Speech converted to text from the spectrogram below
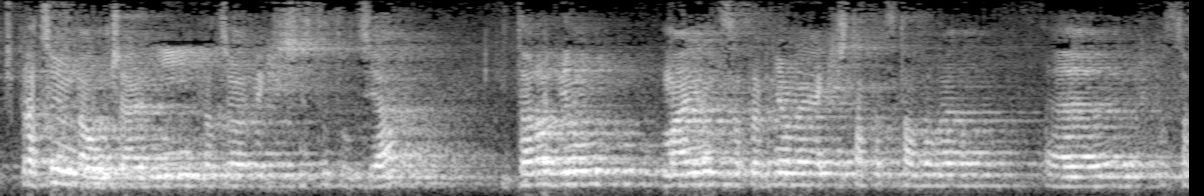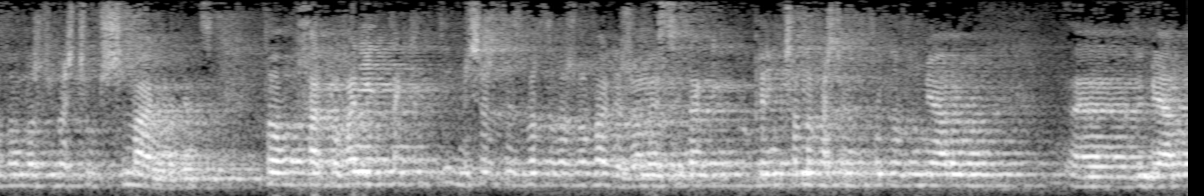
czy pracują na uczelni, pracują w jakichś instytucjach i to robią mając zapewnione jakieś tam podstawowe E, podstawowe możliwości utrzymania, więc to hakowanie, tak, myślę, że to jest bardzo ważna uwaga, że ono jest jednak ograniczone właśnie do tego wymiaru, e, wymiaru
